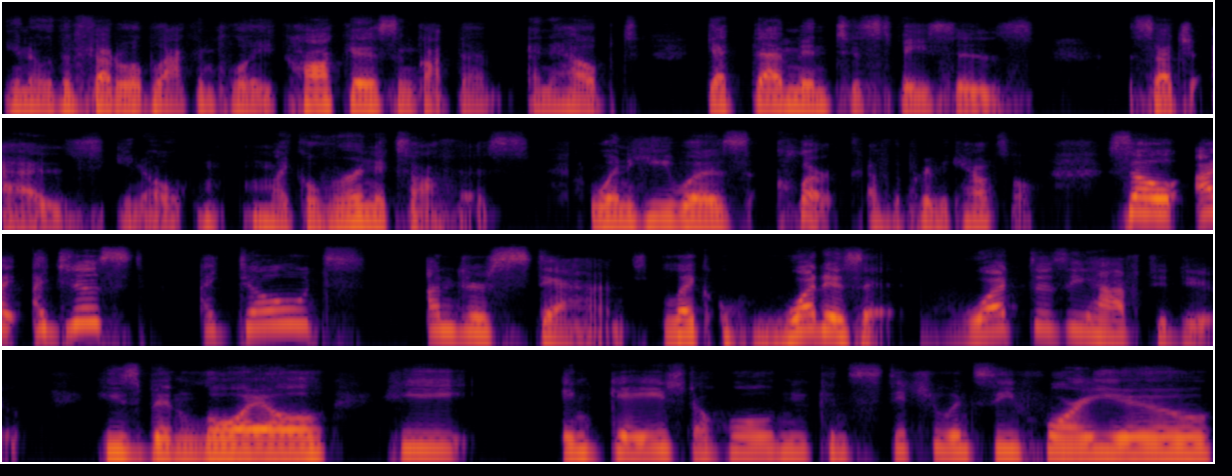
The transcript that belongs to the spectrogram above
you know the federal black employee caucus and got them and helped get them into spaces such as you know Michael Wernick's office when he was clerk of the privy council. So i i just i don't understand like what is it? What does he have to do he's been loyal. He engaged a whole new constituency for you.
